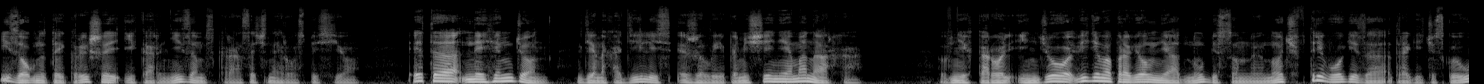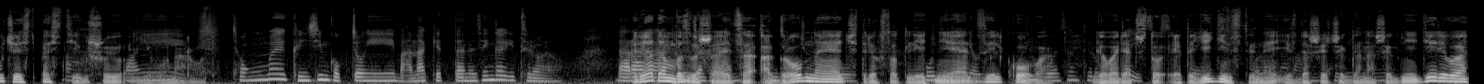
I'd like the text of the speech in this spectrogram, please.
изогнутой крышей и карнизом с красочной росписью. Это Нехенджон, где находились жилые помещения монарха. В них король Инджо, видимо, провел не одну бессонную ночь в тревоге за трагическую участь, постигшую 아, его 많이 народ. 정말 근심 걱정이 많았겠다는 생각이 들어요. Рядом возвышается огромная 400-летняя Дзелькова. Говорят, что это единственное из дошедших до наших дней дерево,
